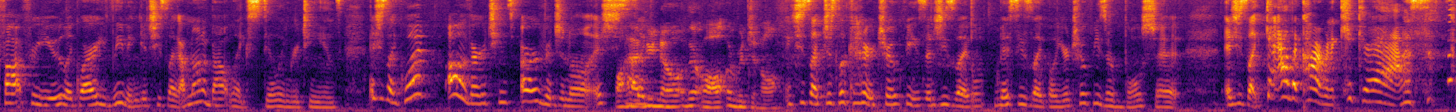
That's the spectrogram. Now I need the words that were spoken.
fought for you. Like, why are you leaving?" And she's like, "I'm not about like stealing routines." And she's like, "What? All of our routines are original." And she's I'll have like, you know they're all original. and she's like, just look at her trophies. And she's like, Missy's like, well, your trophies are bullshit. And she's like, get out of the car, I'm gonna kick your ass.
